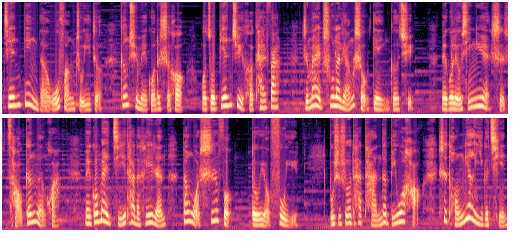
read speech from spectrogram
坚定的无房主义者。刚去美国的时候，我做编剧和开发，只卖出了两首电影歌曲。美国流行音乐是草根文化，美国卖吉他的黑人当我师傅。都有富裕，不是说他弹的比我好，是同样一个琴，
